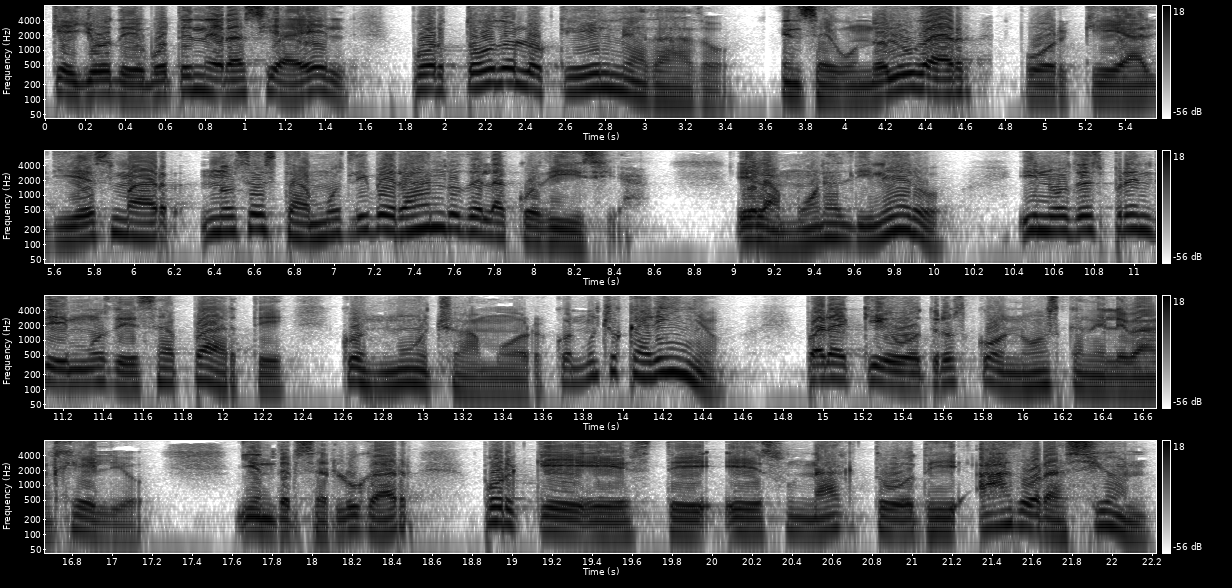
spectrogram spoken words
que yo debo tener hacia Él por todo lo que Él me ha dado. En segundo lugar, porque al diezmar nos estamos liberando de la codicia el amor al dinero y nos desprendemos de esa parte con mucho amor, con mucho cariño, para que otros conozcan el Evangelio. Y en tercer lugar, porque este es un acto de adoración.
